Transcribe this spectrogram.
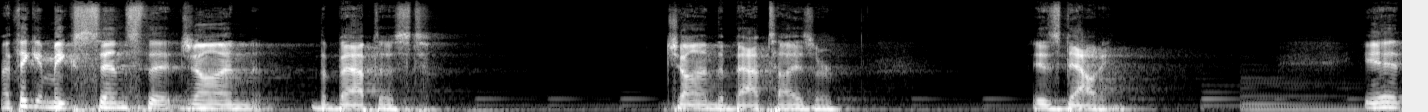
I think it makes sense that John the Baptist, John the Baptizer, is doubting. It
